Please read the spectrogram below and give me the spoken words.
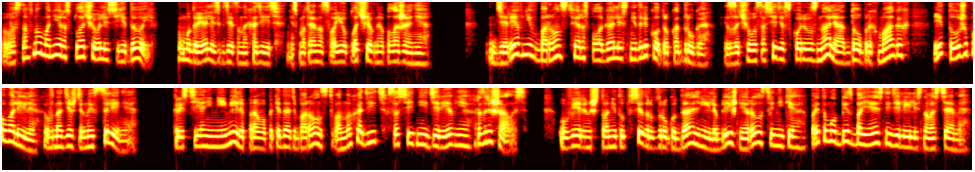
В основном они расплачивались едой, умудрялись где-то находить, несмотря на своё плачевное положение. Деревни в баронстве располагались недалеко друг от друга, из-за чего соседи вскоре узнали о добрых магах и тоже повалили в надежде на исцеление. Крестьяне не имели права покидать баронство, но ходить в соседние деревни разрешалось. Уверен, что они тут все друг другу дальние или ближние родственники, поэтому без боязни делились новостями.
